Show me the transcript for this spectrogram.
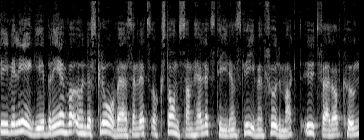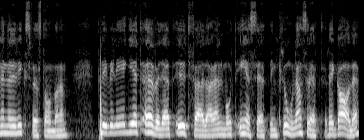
Privilegiebrev var under skråväsendets och ståndssamhällets tid en skriven fullmakt utfärdad av kungen eller riksföreståndaren. Privilegiet överlät utfärdaren mot ersättning kronans rätt, regale,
